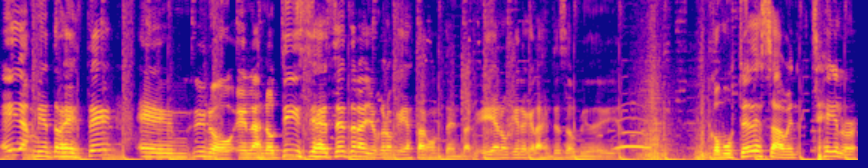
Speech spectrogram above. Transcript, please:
Ella, mientras esté en, you know, en las noticias, etcétera, yo creo que ella está contenta. Ella no quiere que la gente se olvide de ella. Como ustedes saben, Taylor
